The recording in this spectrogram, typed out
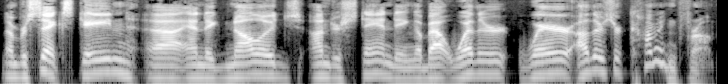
Number six, gain uh, and acknowledge understanding about whether where others are coming from.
